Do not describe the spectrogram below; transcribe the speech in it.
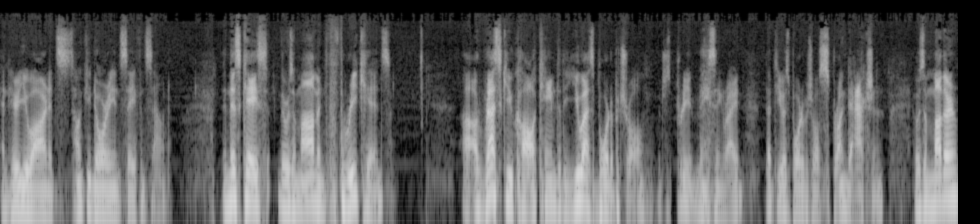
and here you are, and it's hunky dory and safe and sound. In this case, there was a mom and three kids. Uh, a rescue call came to the U.S. Border Patrol, which is pretty amazing, right? That the U.S. Border Patrol sprung to action. It was a mother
